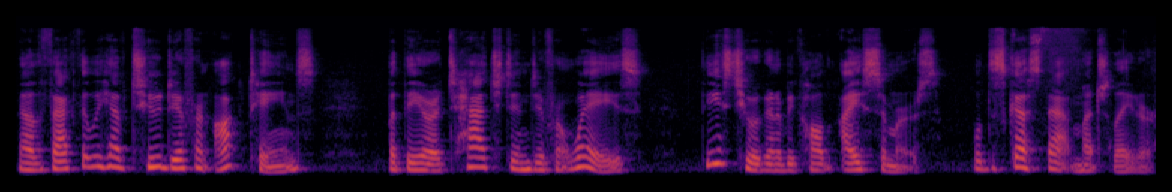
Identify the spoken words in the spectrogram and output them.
Now the fact that we have two different octanes, but they are attached in different ways, these two are going to be called isomers. We'll discuss that much later.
